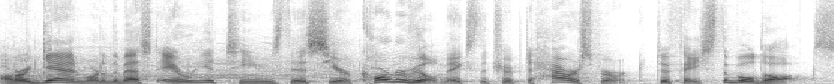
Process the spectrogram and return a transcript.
are again one of the best area teams this year. Carterville makes the trip to Harrisburg to face the Bulldogs.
